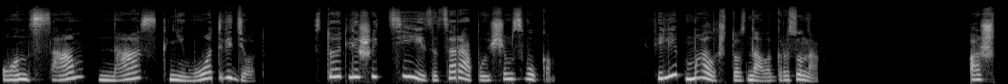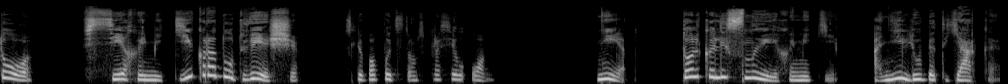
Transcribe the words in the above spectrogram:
«Он сам нас к нему отведет. Стоит лишь идти за царапающим звуком». Филипп мало что знал о грызунах. «А что, все хомяки крадут вещи?» — с любопытством спросил он. «Нет, только лесные хомяки. Они любят яркое.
